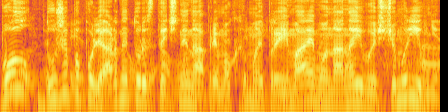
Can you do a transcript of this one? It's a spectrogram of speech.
Бол дуже популярний туристичний напрямок. Ми приймаємо на найвищому рівні.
